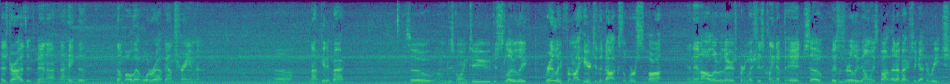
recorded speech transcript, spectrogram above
as dry as it's been, I, I hate to dump all that water out downstream and, and uh, not get it back. So I'm just going to just slowly, really from like here to the dock's the worst spot. And then all over there is pretty much just clean up the edge. So this is really the only spot that I've actually got to reach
